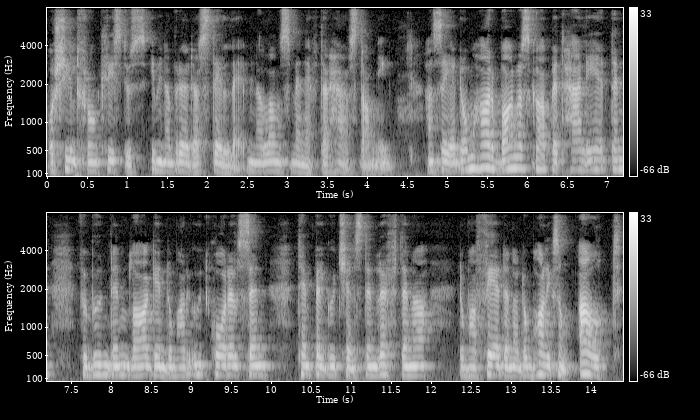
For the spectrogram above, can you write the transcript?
och skild från Kristus i mina bröders ställe, mina landsmän efter härstamning. Han säger, de har barnaskapet, härligheten, förbunden, lagen, de har utkårelsen, tempelgudstjänsten, löftena, de har fäderna, de har liksom allt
